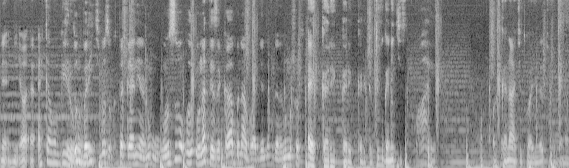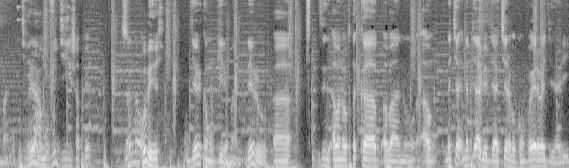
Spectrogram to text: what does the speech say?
Ne- ni- a- a- ariko amubwira ubu. ndumva ari ikibazo kutaganira n'umuntu unateze kabu ntabwo wagenda uvugana n'umushoferi. Eh, kare kare kare kare tuvuga n'ikizi wahe aka ntacyo twagenda tuvugana mani njyewe namuvugisha pe. Kubeshya njyewe reka mubwire mani rero ah, zindi- abantu bafata cab abantu abo- na bya bihe bya kera bakumva bari bagiye hari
